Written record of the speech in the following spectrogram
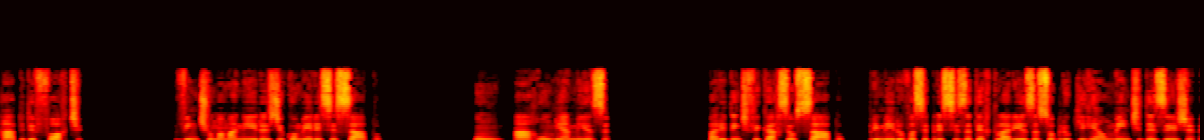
rápido e forte. 21 maneiras de comer esse sapo. 1. Arrume a mesa. Para identificar seu sapo, primeiro você precisa ter clareza sobre o que realmente deseja.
